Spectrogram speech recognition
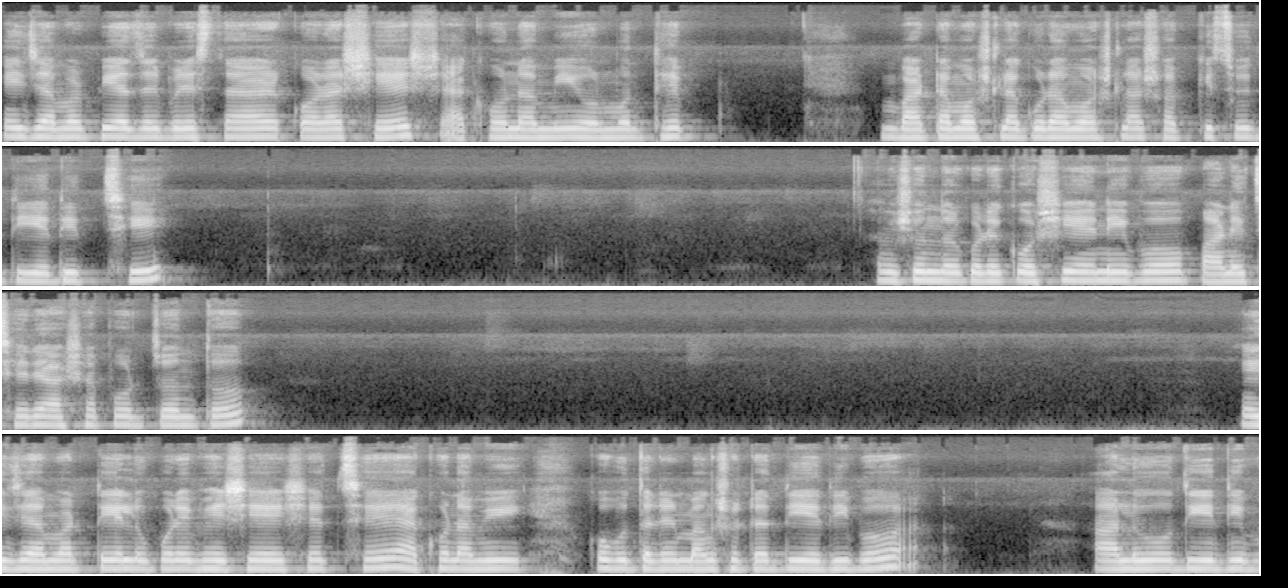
এই যে আমার পেঁয়াজের বেরেস্তা করা শেষ, এখন আমি ওর মধ্যে বাটা মশলা, গুঁড়া মশলা সব কিছু দিয়ে দিচ্ছি। আমি সুন্দর করে কষিয়ে নিব পানি ছেড়ে আসা পর্যন্ত। এই যে আমার তেল উপরে ভেসে এসেছে, এখন আমি কবুতরের মাংসটা দিয়ে দিব, আলুও দিয়ে দিব।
